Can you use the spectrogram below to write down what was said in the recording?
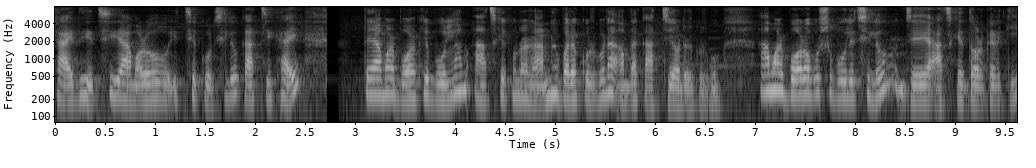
সায় দিয়েছি, আমারও ইচ্ছে করছিল কাচ্চি খাই। তাই আমার বরকে বললাম, আজকে কোনো রান্না বাড়া করব না, আমরা কাচ্চি অর্ডার করব। আমার বর অবশ্য বলেছিল যে আজকে দরকার কি?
